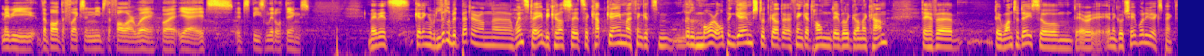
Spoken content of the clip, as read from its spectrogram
maybe the ball deflects and needs to fall our way. But yeah, it's it's these little things. Maybe it's getting a little bit better on uh, Wednesday because it's a cup game. I think it's a little more open game. Stuttgart, I think at home they will gonna come. They have a they won today, so they're in a good shape. What do you expect?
